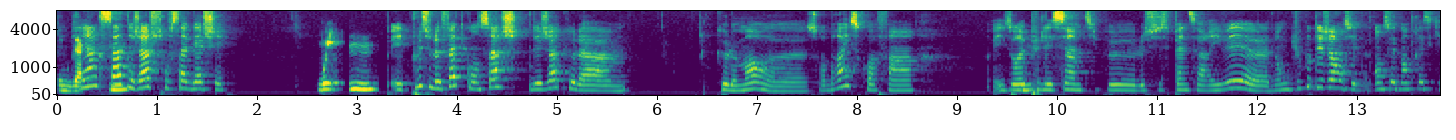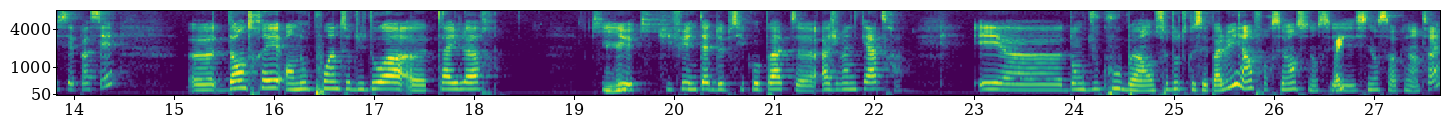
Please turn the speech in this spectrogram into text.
Mhm. Exact. Rien que ça, Mhm. déjà, je trouve ça gâché. Oui. Mhm. Et plus le fait qu'on sache déjà que, la... que le mort euh, soit Bryce, quoi. Enfin, ils auraient Mhm. pu laisser un petit peu le suspense arriver. euh, Donc, du coup, déjà, on sait, on sait d'entrée ce qui s'est passé. Euh, d'entrée, on nous pointe du doigt euh, Tyler, qui, Mhm. qui fait une tête de psychopathe euh, H24. Et euh, donc, du coup, ben, on se doute que c'est pas lui, hein, forcément, sinon, c'est, Oui. sinon ça n'a aucun intérêt.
